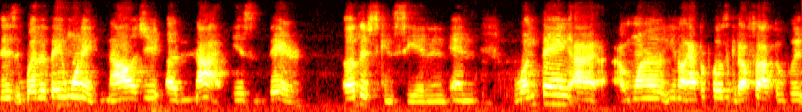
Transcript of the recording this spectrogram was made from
This, whether they want to acknowledge it or not, is there. Others can see it, and, and one thing I, I want to, you know, apropos to get off topic, but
